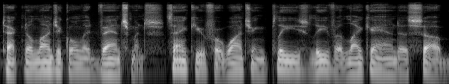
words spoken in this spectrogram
technological advancements. Thank you for watching. Please leave a like and a sub.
